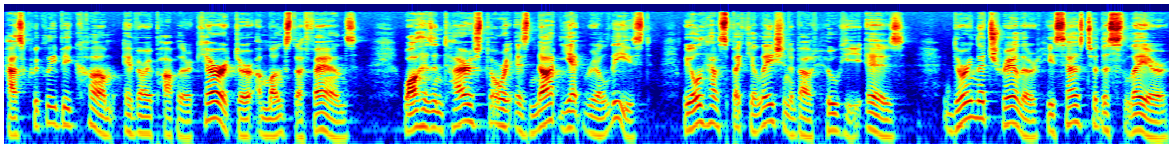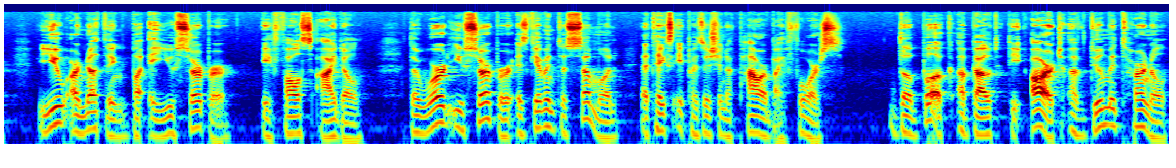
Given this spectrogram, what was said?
has quickly become a very popular character amongst the fans. While his entire story is not yet released, we only have speculation about who he is. During the trailer, he says to the Slayer, you are nothing but a usurper, a false idol. The word usurper is given to someone that takes a position of power by force. The book about the art of Doom Eternal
